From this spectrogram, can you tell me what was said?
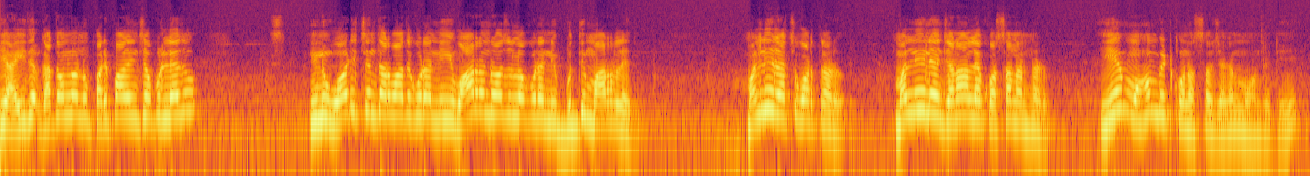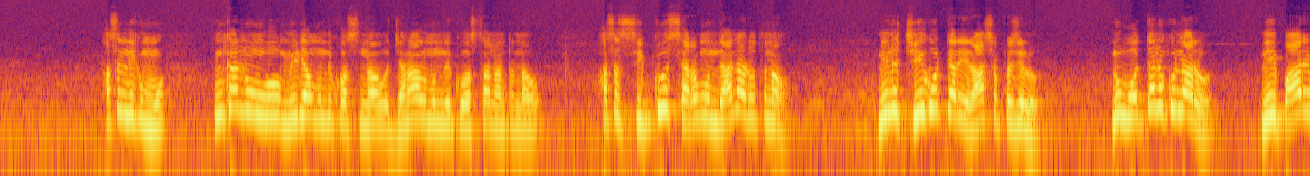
ఈ ఐదు గతంలో నువ్వు పరిపాలించినప్పుడు లేదు. నిన్ను ఓడించిన తర్వాత కూడా నీ వారం రోజుల్లో కూడా నీ బుద్ధి మారలేదు. మళ్ళీ రెచ్చగొడుతున్నాడు. మళ్ళీ నేను జనాల్లోకి వస్తానంటున్నాడు. ఏం మొహం పెట్టుకొని వస్తావు జగన్మోహన్ రెడ్డి? అసలు నీకు ఇంకా నువ్వు మీడియా ముందుకు వస్తున్నావు జనాల ముందుకు వస్తానంటున్నావు. అసలు సిగ్గు శరం ఉందా అని అడుగుతున్నావు. నిన్ను చీకొట్టారు ఈ రాష్ట్ర ప్రజలు. నువ్వు వద్దనుకున్నారు. నీ పారి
